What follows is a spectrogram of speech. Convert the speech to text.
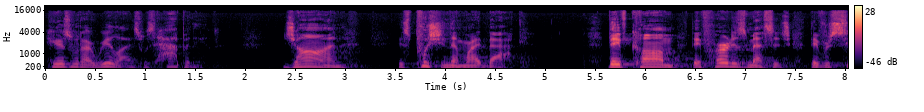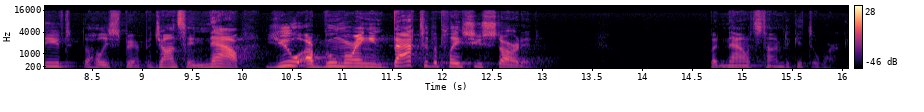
here's what I realized was happening John is pushing them right back. They've come, they've heard his message, they've received the Holy Spirit. But John's saying, now you are boomeranging back to the place you started. But now it's time to get to work.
